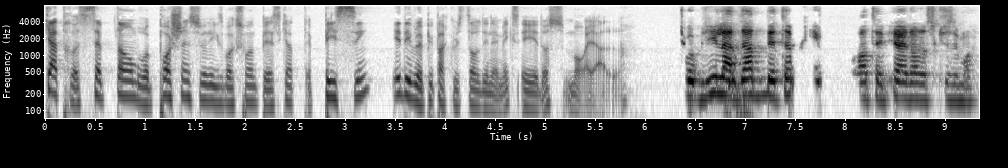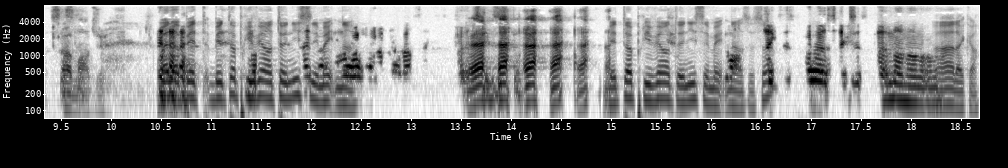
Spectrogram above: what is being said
4 septembre prochain sur Xbox One, PS4, PC et développé par Crystal Dynamics et Eidos Montréal. J'ai oublié la date bêta privée pour Anthony. Ah non, excusez-moi. Oh mon dieu. Ouais, la bêta, privée Anthony, c'est maintenant. bêta privée Anthony, c'est maintenant, c'est ça? Ça n'existe pas, ça existe pas. Non, non, non. Ah, d'accord.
